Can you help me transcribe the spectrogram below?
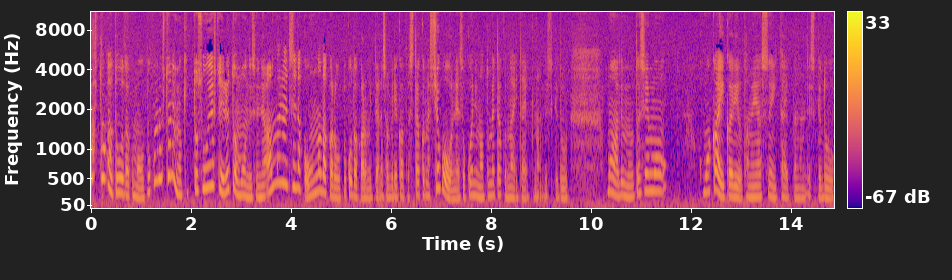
の人がどうだかまあ男の人にもきっとそういう人いると思うんですよね。あんまり私なんか女だから男だからみたいな喋り方したくない主語をねそこにまとめたくないタイプなんですけど。まあでも私も細かい怒りをためやすいタイプなんですけど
